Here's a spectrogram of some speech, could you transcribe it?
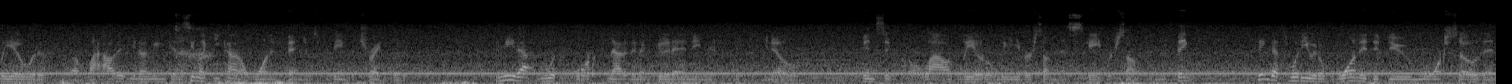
Leo would have allowed it, you know what I mean? Because it seemed like he kind of wanted vengeance for being betrayed, but to me that would have worked and that would have been a good ending if, if you know, Vincent allowed Leo to leave or something, escape or something. You think, I think that's what he would have wanted to do more so than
